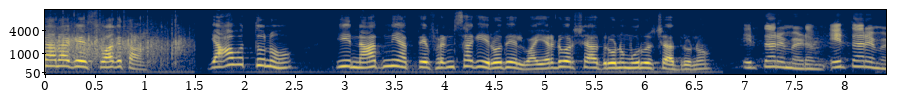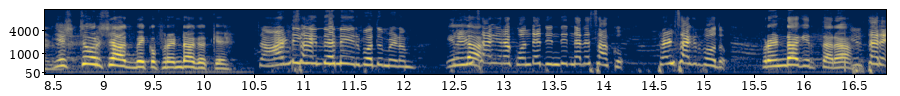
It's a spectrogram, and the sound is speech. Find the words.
ನಾನಾಗೆ ಸ್ವಾಗತ. ಯಾವತ್ತೂ ಈ ನಾದ್ನಿ ಅತ್ತೆ ಫ್ರೆಂಡ್ಸ್ ಆಗಿ ಇರೋದೇ ಅಲ್ವಾ ಎರಡು ವರ್ಷ ಆದ್ರೂ ಮೂರು ವರ್ಷ ಆದ್ರೂ ಇರ್ತಾರೆ ಮೇಡಮ್ ಇರ್ತಾರೆ ಮೇಡಮ್ ಎಷ್ಟು ವರ್ಷ ಆಗಬೇಕು ಫ್ರೆಂಡ್ ಆಗಕ್ಕೆ? ಸ್ಟಾರ್ಟಿಂಗ್ ಇಂದಾನೆ ಇರ್ಬೋದು ಮೇಡಮ್ ಇಲ್ಲ. ಆಗಿರಕ್ಕೆ ಒಂದೇ ದಿನದಿಂದಾನೆ ಸಾಕು. ಫ್ರೆಂಡ್ಸ್ ಆಗಿರ್ಬೋದು. ಫ್ರೆಂಡ್ ಆಗಿರ್ತಾರ? ಇರ್ತಾರೆ.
